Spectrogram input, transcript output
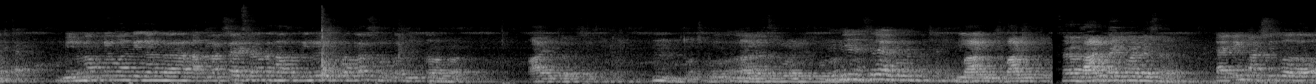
ಅಷ್ಟೇ ಮಿನಿಮಮ್ ನೀವು ಒಂದು ಈಗ ಹತ್ತು ಲಕ್ಷ ಇಟ್ಟಂದ್ರೆ ಹತ್ತು ತಿಂಗಳು ಇಪ್ಪತ್ತು ಲಕ್ಷ ಬರ್ತದೆ ಹಾಂ ಆಯಿತು ಸರ್. ಬಾಂಡ್ ಟೈಪ್ ಮಾಡಿ ಸರ್ ಟೈಪಿಂಗ್ ಮಾಡಿಸಿದ್ದು ಅದಾವ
